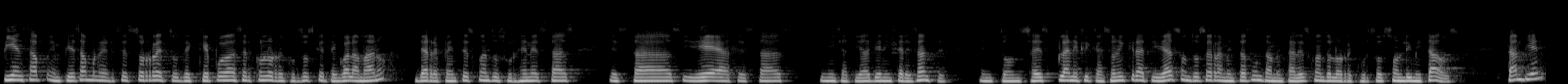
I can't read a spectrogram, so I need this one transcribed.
piensa, empieza a ponerse estos retos de qué puedo hacer con los recursos que tengo a la mano, de repente es cuando surgen estas, estas ideas, estas iniciativas bien interesantes. Entonces, planificación y creatividad son dos herramientas fundamentales cuando los recursos son limitados. También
